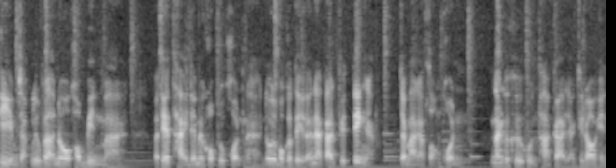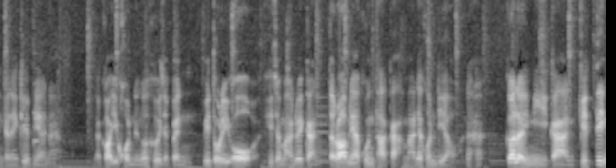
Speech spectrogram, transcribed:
ทีมจากลิฟลาโนเขาบินมาประเทศไทยได้ไม่ครบทุกคนนะฮะ โดยปกติแล้วเนี่ยการฟิตติ้งอะจะมากัน 2 คน นั่นก็คือคุณทากะอย่างที่เราเห็นกันในคลิปเนี้ยนะ แล้วก็อีกคนหนึ่งก็คือจะเป็นวิตตอริโอที่จะมาด้วยกัน แต่รอบนี้คุณทากะมาได้คนเดียวนะฮะ ก็เลยมีการฟิตติ้ง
